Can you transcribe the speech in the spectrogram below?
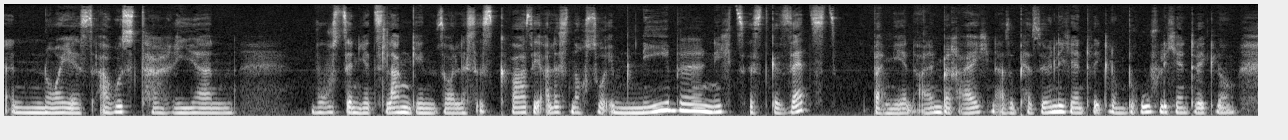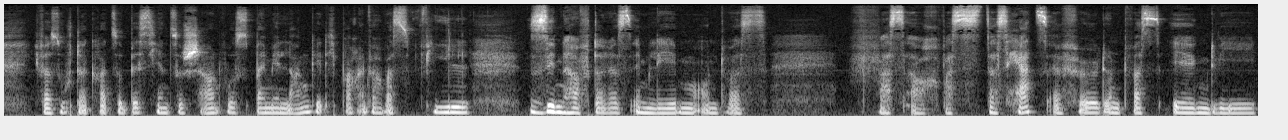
ein neues Austarieren, wo es denn jetzt lang gehen soll. Es ist quasi alles noch so im Nebel, nichts ist gesetzt bei mir in allen Bereichen, also persönliche Entwicklung, berufliche Entwicklung. Ich versuche da gerade so ein bisschen zu schauen, wo es bei mir lang geht. Ich brauche einfach was viel Sinnhafteres im Leben und was, was auch, was das Herz erfüllt und was irgendwie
